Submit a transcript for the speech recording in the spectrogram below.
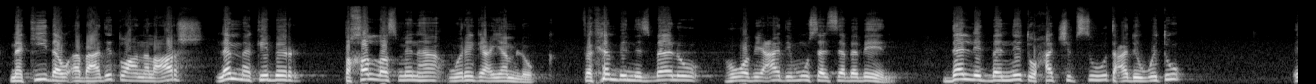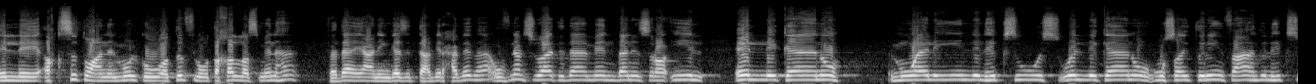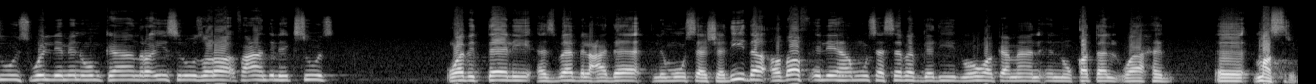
مكيدة وأبعدته عن العرش لما كبر تخلص منها ورجع يملك. فكان بالنسبة له هو بيعادي موسى لسببين ده اللي اتبنته حتشبسوت عدوته اللي اقصته عن الملك وهو طفل وتخلص منها فده يعني إنجاز التعبير حبيبها. وفي نفس الوقت ده من بني إسرائيل اللي كانوا مواليين للهكسوس واللي كانوا مسيطرين في عهد الهكسوس واللي منهم كان رئيس الوزراء في عهد الهكسوس. وبالتالي أسباب العداء لموسى شديدة أضاف إليها موسى سبب جديد وهو كمان إنه قتل واحد مصري.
